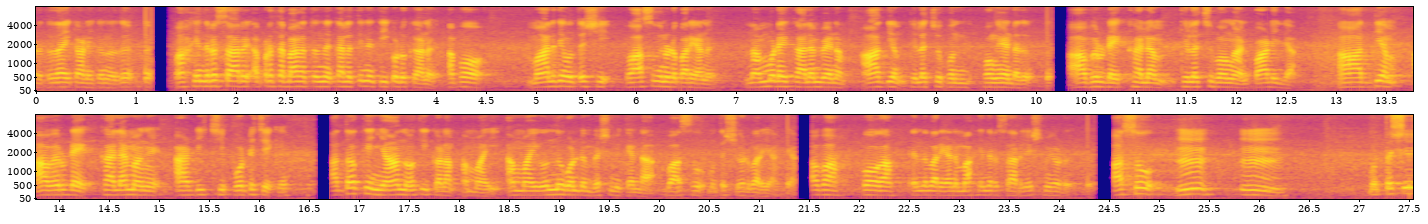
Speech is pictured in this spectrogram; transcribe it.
അടുത്തതായി കാണിക്കുന്നത് മഹേന്ദ്ര സാറ് അപ്പുറത്തെ ഭാഗത്തുനിന്ന് കലത്തിന് തീ കൊടുക്കുകയാണ്. അപ്പോൾ മാലതി മുത്തശ്ശി വാസുവിനോട് പറയാണ് നമ്മുടെ കലം വേണം. ആദ്യം തിളച്ചു പൊങ്ങേണ്ടത് അവരുടെ കലം തിളച്ചു പൊങ്ങാൻ പാടില്ല. ആദ്യം അവരുടെ കലമങ്ങ് അടിച്ച് പൊട്ടിച്ചേക്ക്. അതൊക്കെ ഞാൻ നോക്കിക്കോളാം അമ്മായി. അമ്മായി ഒന്നുകൊണ്ടും വിഷമിക്കേണ്ട. വാസു മുത്തശ്ശിയോട് പറയാം. അവാ പോകാം എന്ന് പറയാണ് മഹേന്ദ്ര സാർ ലക്ഷ്മിയോട്. വാസു. മുത്തശ്ശി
